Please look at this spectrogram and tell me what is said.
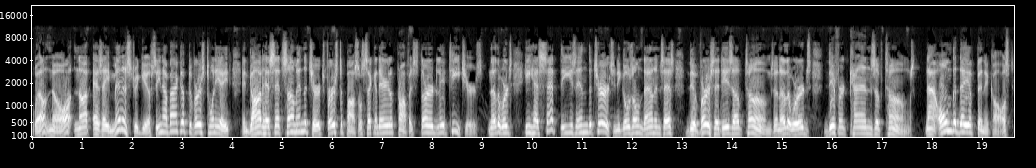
Well, no, not as a ministry gift. See, now back up to verse 28. And God has set some in the church, first apostles, secondarily prophets, thirdly teachers. In other words, He has set these in the church. And He goes on down and says, diversities of tongues. In other words, different kinds of tongues. Now, on the day of Pentecost,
